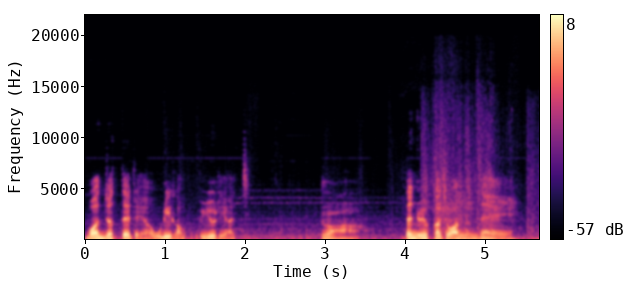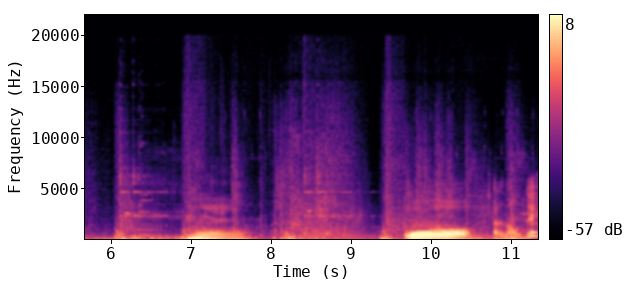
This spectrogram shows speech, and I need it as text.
먼저 때려야 우리가 유리하지 우와 일단 여기까지 왔는데 음. 오, 잘 나오는데?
